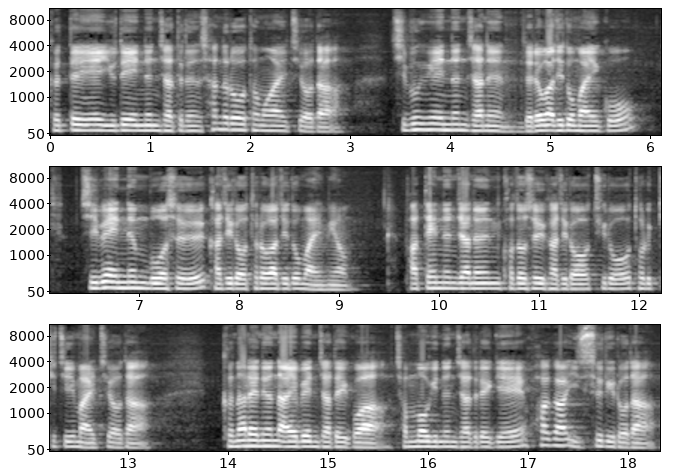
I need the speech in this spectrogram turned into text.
그때에 유대에 있는 자들은 산으로 도망할지어다 지붕 위에 있는 자는 내려가지도 말고 집에 있는 무엇을 가지러 들어가지도 말며 밭에 있는 자는 겉옷을 가지러 뒤로 돌이키지 말지어다 그날에는 아이벤 자들과 젖먹 이는 자들에게 화가 있으리로다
